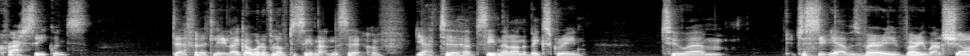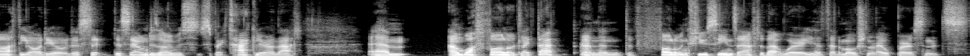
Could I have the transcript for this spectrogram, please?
crash sequence, definitely like I would have loved to seen that in the set of yeah to have seen that on the big screen, to um just yeah it was very very well shot. The audio, the the sound design was spectacular on that. Um, and what followed like that, and then the following few scenes after that, where he has that emotional outburst, and it's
